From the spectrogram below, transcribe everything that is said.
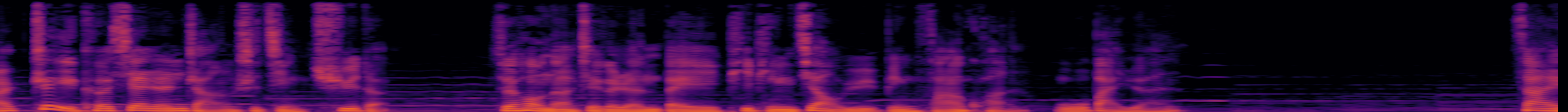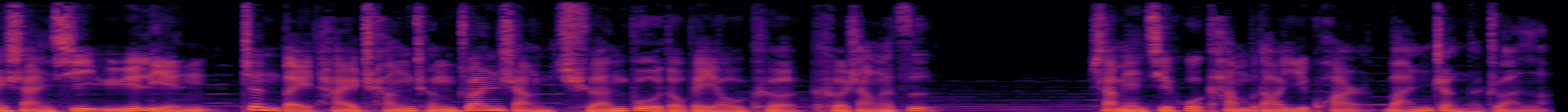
而这棵仙人掌是景区的，最后呢，这个人被批评教育并罚款五百元。在陕西榆林镇北台长城砖上，全部都被游客刻上了字，上面几乎看不到一块完整的砖了。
